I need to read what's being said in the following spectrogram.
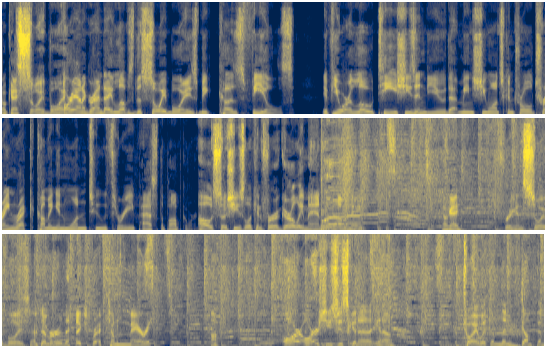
Okay. Soy boy. Ariana Grande loves the soy boys because feels. If you are low T, she's into you. That means she wants control. Train wreck coming in one, two, three, past the popcorn. Oh, so she's looking for a girly man to dominate. Okay. Friggin' soy boys. I've never heard that expression. To marry? Or or she's just gonna, you know, toy with him, then dump him.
